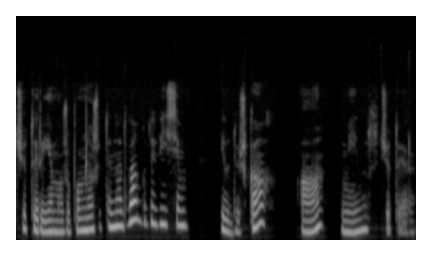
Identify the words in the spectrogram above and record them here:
4 я можу помножити на 2, буде 8, і в дужках а мінус 4.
